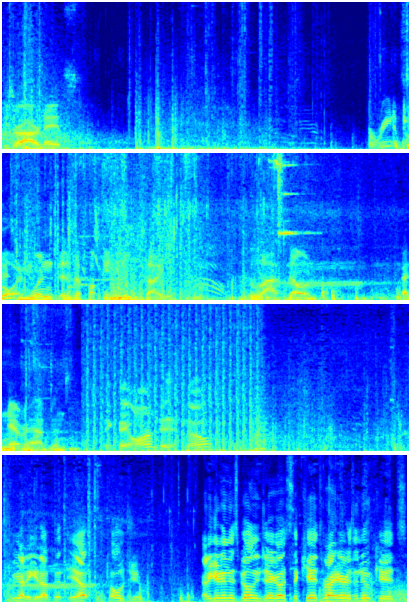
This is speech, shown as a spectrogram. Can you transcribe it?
These are our nades. This win is the fucking nuke site. The last zone. That never happens. I think they armed it. No. We gotta get up. In, yep. Told you. Gotta get in this building, Jago. It's the kids right here. The new kids.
